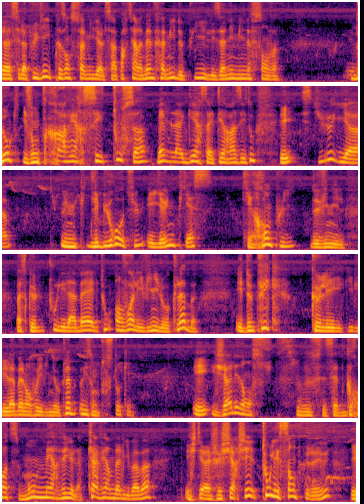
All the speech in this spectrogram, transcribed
euh, c'est la plus vieille présence familiale. Ça appartient à la même famille depuis les années 1920. Donc, ils ont traversé tout ça, même la guerre, ça a été rasé et tout. Et si tu veux, il y a les bureaux au-dessus et il y a une pièce qui est remplie de vinyles. Parce que tous les labels envoient les vinyles au club. Et depuis que les, labels envoient les vinyles au club, eux, ils ont tout stocké. Et j'allais dans cette grotte, ce monde merveilleux, la caverne d'Alibaba, et je cherchais tous les samples que j'avais vus. Et,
